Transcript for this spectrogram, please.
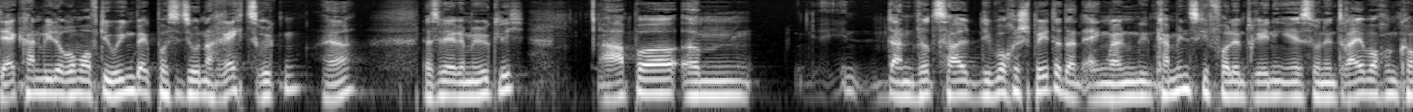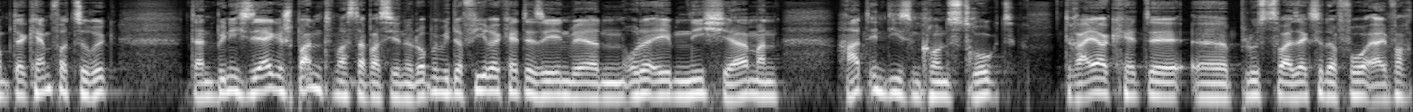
Der kann wiederum auf die Wingback-Position nach rechts rücken, ja, das wäre möglich. Aber ähm, dann wird's halt die Woche später dann eng, weil Kaminski voll im Training ist und in drei Wochen kommt der Kämpfer zurück. Dann bin ich sehr gespannt, was da passieren wird, ob wir wieder Viererkette sehen werden oder eben nicht. Ja, man hat in diesem Konstrukt Dreierkette äh, plus zwei Sechse davor einfach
